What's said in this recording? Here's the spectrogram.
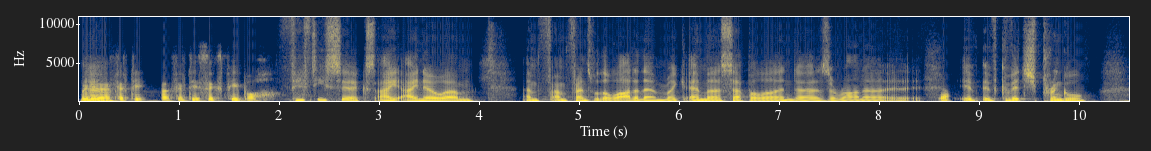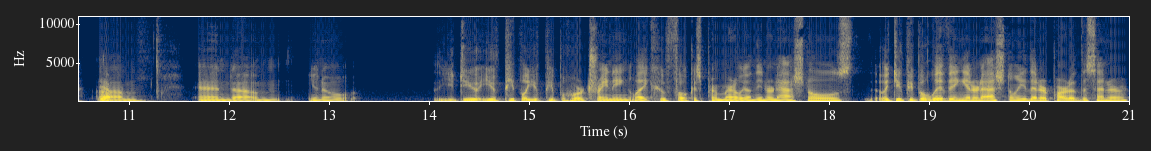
We do have 50, about 56 people. 56. I, I know um, I'm, I'm friends with a lot of them, like Emma Seppala and uh, Zorana uh, yeah. Ivcevic Pringle. Yep. Um, and um, you know, you do you, you have people you have people who are training like who focus primarily on the internationals. Like, do you have people living internationally that are part of the center?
